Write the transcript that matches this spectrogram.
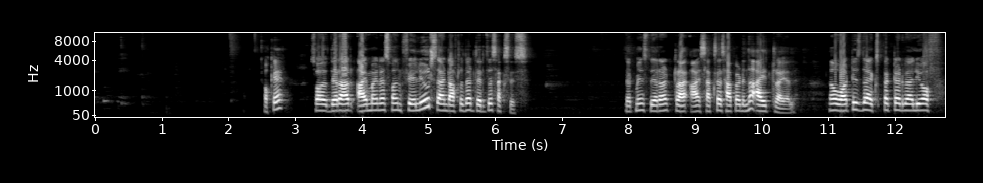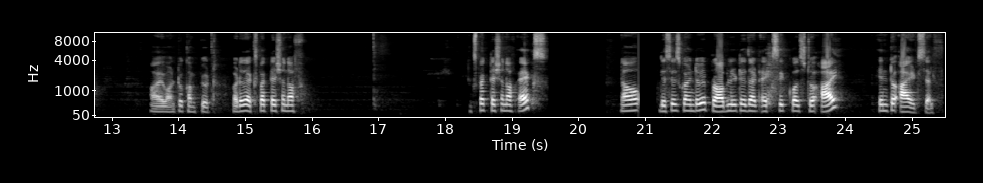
into p. Okay. So there are i minus 1 failures and after that there is a success. That means there are success happened in the i trial. Now what is the expected value of I want to compute what is the expectation of expectation of x. Now this is going to be probability that x equals to i into i itself.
